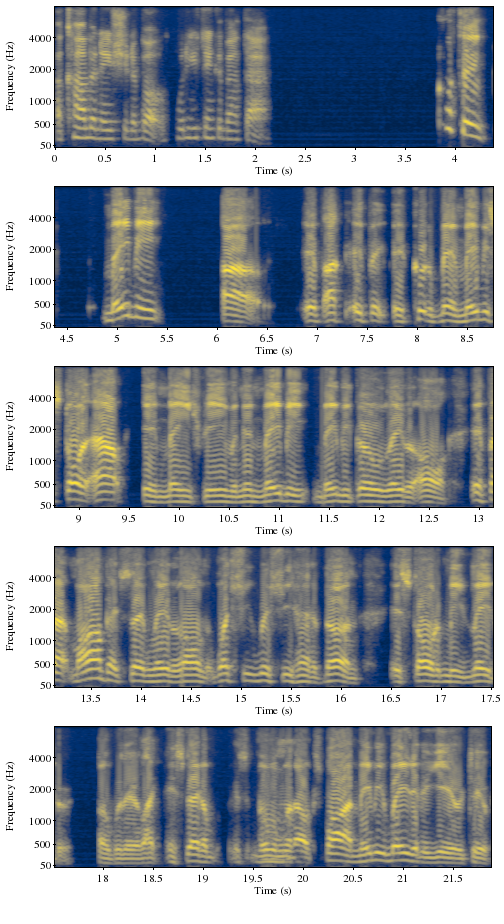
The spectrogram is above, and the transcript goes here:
a combination of both. What do you think about that? I think maybe uh, if I if it, it could have been maybe start out in mainstream and then maybe maybe go later on. In fact, mom had said later on that what she wished she had done is started me later over there. Like instead of going when I expired, maybe waited a year or two.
